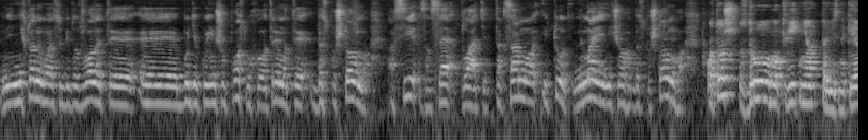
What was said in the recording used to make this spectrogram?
Ні- Ніхто не може собі дозволити е, будь-яку іншу послугу отримати безкоштовно, а всі за все платять. Так само і тут немає нічого безкоштовного. Отож, з 2 квітня перевізники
